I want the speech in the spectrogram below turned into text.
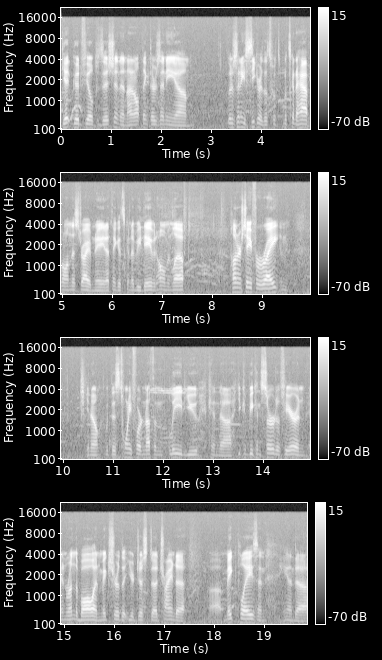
get good field position. And I don't think there's any um, there's any secret that's what's, what's going to happen on this drive, Nate. I think it's going to be David Holman left, Hunter Schaefer right, and you know with this 24 to nothing lead, you can uh, you can be conservative here and, and run the ball and make sure that you're just uh, trying to uh, make plays and and uh,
